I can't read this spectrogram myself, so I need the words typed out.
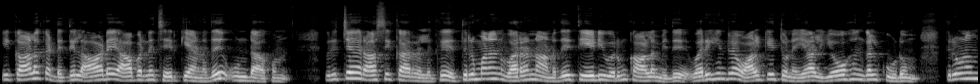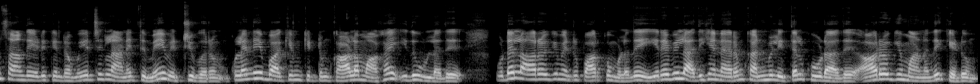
இக்காலகட்டத்தில் ஆடை ஆபரண சேர்க்கையானது உண்டாகும். விருச்சக ராசிக்காரர்களுக்கு திருமணம் வரனானது தேடி வரும் காலம் இது. வருகின்ற வாழ்க்கை துணையால் யோகங்கள் கூடும். திருமணம் சார்ந்து எடுக்கின்ற முயற்சிகள் அனைத்துமே வெற்றி பெறும். குழந்தை பாக்கியம் கிட்டும் காலமாக இது உள்ளது. உடல் ஆரோக்கியம் என்று பார்க்கும் பொழுது இரவில் அதிக நேரம் கண்விழித்தல் கூடாது. ஆரோக்கியமானது கெடும்.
